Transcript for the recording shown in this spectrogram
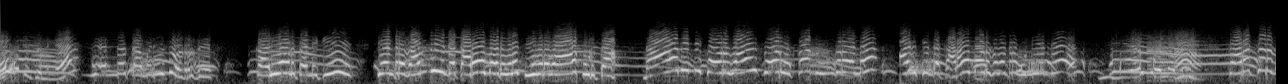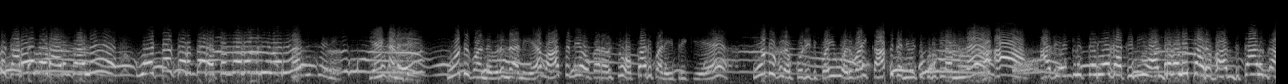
ஏன் சொன்னீங்க என்ன தமிழ் சொல்றது? கல்யாணத்தன்னைக்கு என்ற நம்பி இந்த கரை மாடுகளை தீவிரமா கொடுத்தான் நான் இன்னைக்கு சோறுதான் சோறு உட்கார்ந்து உங்குறேன்னு அதுக்கு இந்த கரை மாடுகள் என்ற உண்மையன்னு நீயே சொல்லு கறக்கிறது கரை மாடா இருந்தாலும் ஒட்ட கறந்தா ரத்தம் தானே வெளிய வரும் அது சரி ஏன் கணக்கு வீட்டுக்கு வந்த விருந்தாளிய வாசல்லயே உட்கார வச்சு ஒப்பாரி பாடிட்டு இருக்கியே? வீட்டுக்குள்ள கூட்டிட்டு போய் ஒரு வாய் காப்பி தண்ணி வச்சு குடுக்கலாம்ல? அது எங்களுக்கு தெரியாதாக்கு. நீ ஒன்றரை வழி பாரு வந்துட்டாருங்க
